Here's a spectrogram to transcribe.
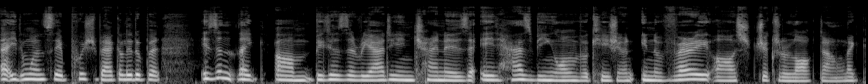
I want to say push back a little bit. Isn't like um because the reality in China is that it has been on vacation in a very uh strict lockdown. Like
